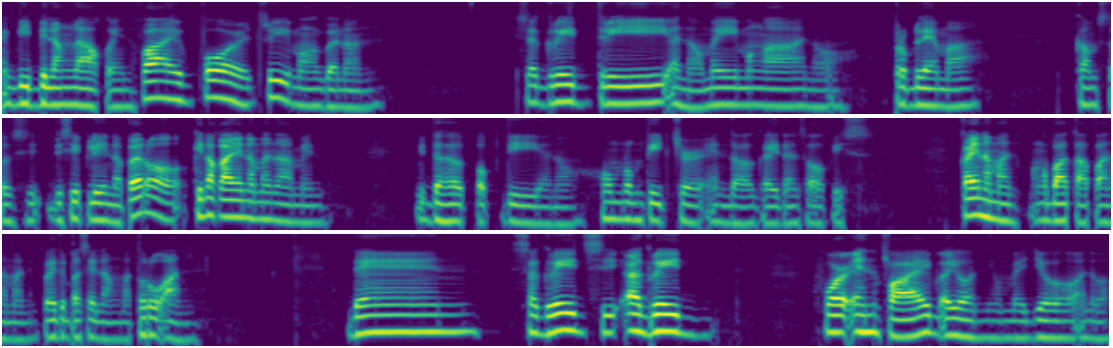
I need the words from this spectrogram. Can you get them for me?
nagbibilang lang ako in 5, 4, 3, mga ganon. Sa grade 3, ano, may mga, ano, problema comes to disiplina. Pero kinakaya naman namin with the help of the ano, homeroom teacher and the guidance office. Kaya naman, mga bata pa naman, pwede ba silang maturuan? Then, sa grade, si, ah, grade 4 and 5, ayun, yung medyo, ano ba,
